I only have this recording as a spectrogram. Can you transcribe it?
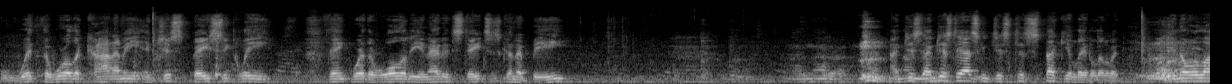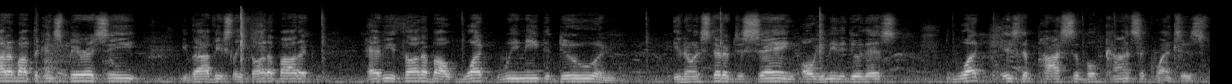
with the world economy and just basically think where the role of the United States is going to be. I'm not a, I'm just, I'm just asking just to speculate a little bit. You know a lot about the conspiracy. You've obviously thought about it. Have you thought about what we need to do and, you know, instead of just saying, oh, you need to do this, what is the possible consequences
